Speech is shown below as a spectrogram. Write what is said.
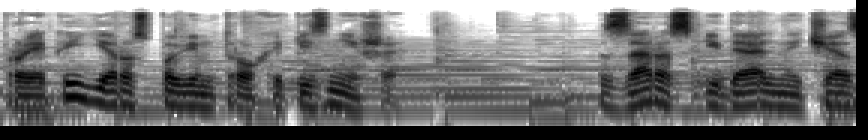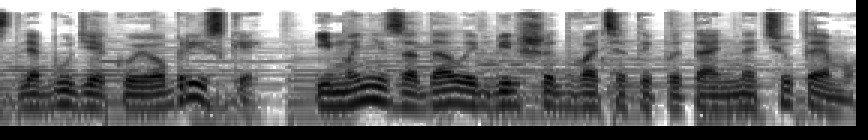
про який я розповім трохи пізніше. Зараз ідеальний час для будь-якої обрізки, і мені задали більше 20 питань на цю тему.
